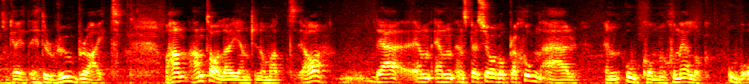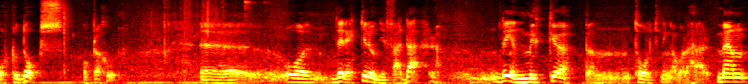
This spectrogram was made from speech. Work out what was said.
som heter Rubright. Och han, han talar egentligen om att ja, det är en, en, en specialoperation är en okonventionell och oortodox operation. Eh, och det räcker ungefär där. Det är en mycket öppen tolkning av vad det här. Men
